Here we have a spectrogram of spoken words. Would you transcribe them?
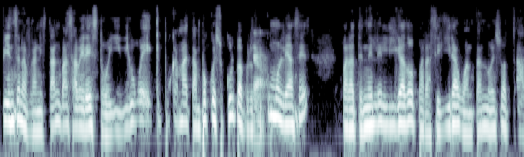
piensa en Afganistán, vas a ver esto. Y digo, güey, qué poca madre, tampoco es su culpa, pero ¿tú cómo le haces para tenerle el hígado para seguir aguantando eso a,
